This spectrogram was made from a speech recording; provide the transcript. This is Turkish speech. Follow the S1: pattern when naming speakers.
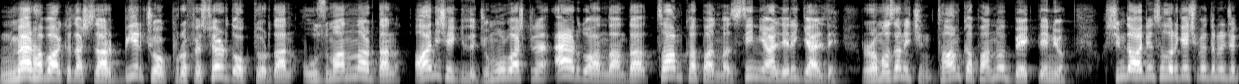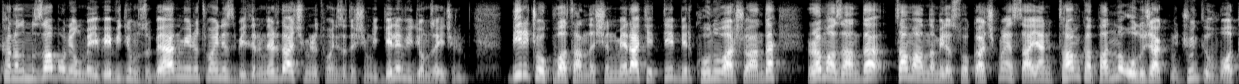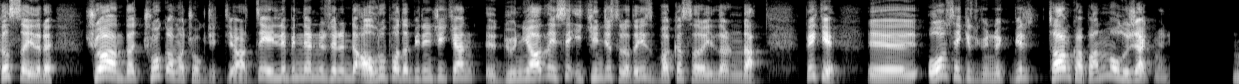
S1: Merhaba arkadaşlar. Birçok profesör doktordan, uzmanlardan, aynı şekilde Cumhurbaşkanı Erdoğan'dan da tam kapanma sinyalleri geldi. Ramazan için tam kapanma bekleniyor. Şimdi ayrıntıları geçmeden önce kanalımıza abone olmayı ve videomuzu beğenmeyi unutmayınız. Bildirimleri de açmayı unutmayınız. Hadi şimdi gelin videomuza geçelim. Birçok vatandaşın merak ettiği bir konu var şu anda. Ramazan'da tam anlamıyla sokağa çıkma yasağı yani tam kapanma olacak mı? Çünkü vaka sayıları şu anda çok ama çok ciddi arttı. 50 binlerin üzerinde Avrupa'da birinciyken e, dünyada ise ikinci sıradayız vaka sayılarında. Peki e, 18 günlük bir tam kapanma olacak mı?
